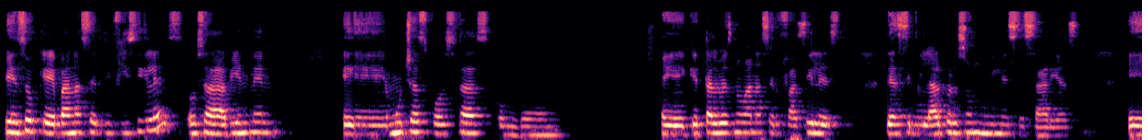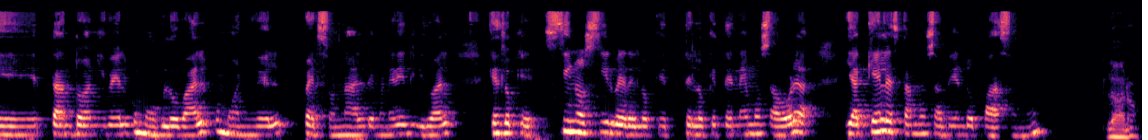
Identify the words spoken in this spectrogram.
pienso que van a ser difíciles, o sea, vienen eh, muchas cosas como eh, que tal vez no van a ser fáciles de asimilar, pero son muy necesarias. Eh, tanto a nivel como global como a nivel personal, de manera individual, que es lo que sí nos sirve de lo que, de lo que tenemos ahora y a qué le estamos abriendo paso, ¿no? Claro.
